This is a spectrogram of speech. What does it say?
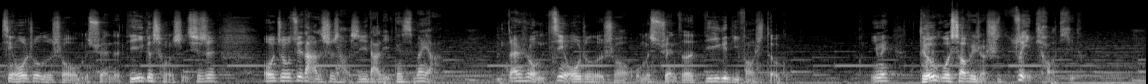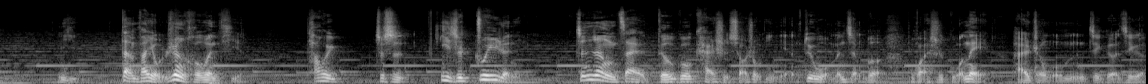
进欧洲的时候，我们选的第一个城市，其实欧洲最大的市场是意大利跟西班牙，但是我们进欧洲的时候，我们选择的第一个地方是德国，因为德国消费者是最挑剔的。你。但凡有任何问题，他会就是一直追着你。真正在德国开始销售一年，对我们整个不管是国内还是整我们这个这个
